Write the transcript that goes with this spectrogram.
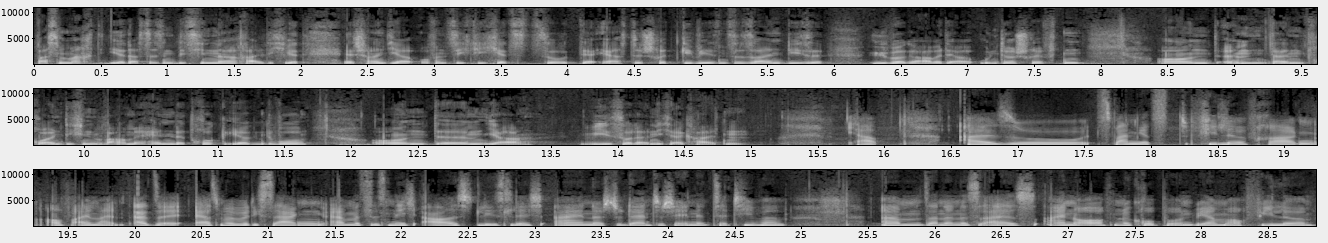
was macht ihr, dass das ein bisschen nachhaltig wird? Es scheint ja offensichtlich jetzt so der erste Schritt gewesen zu sein, diese Übergabe der Unterschriften und ähm, einen freundlichen, warmen Händedruck irgendwo und ähm, ja, wie soll er nicht erkalten? Ja, also es waren jetzt viele Fragen auf einmal. Also erstmal würde ich sagen, ähm, es ist nicht ausschließlich eine studentische Initiative. Ähm, sondern es ist eine offene Gruppe und wir haben auch viele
